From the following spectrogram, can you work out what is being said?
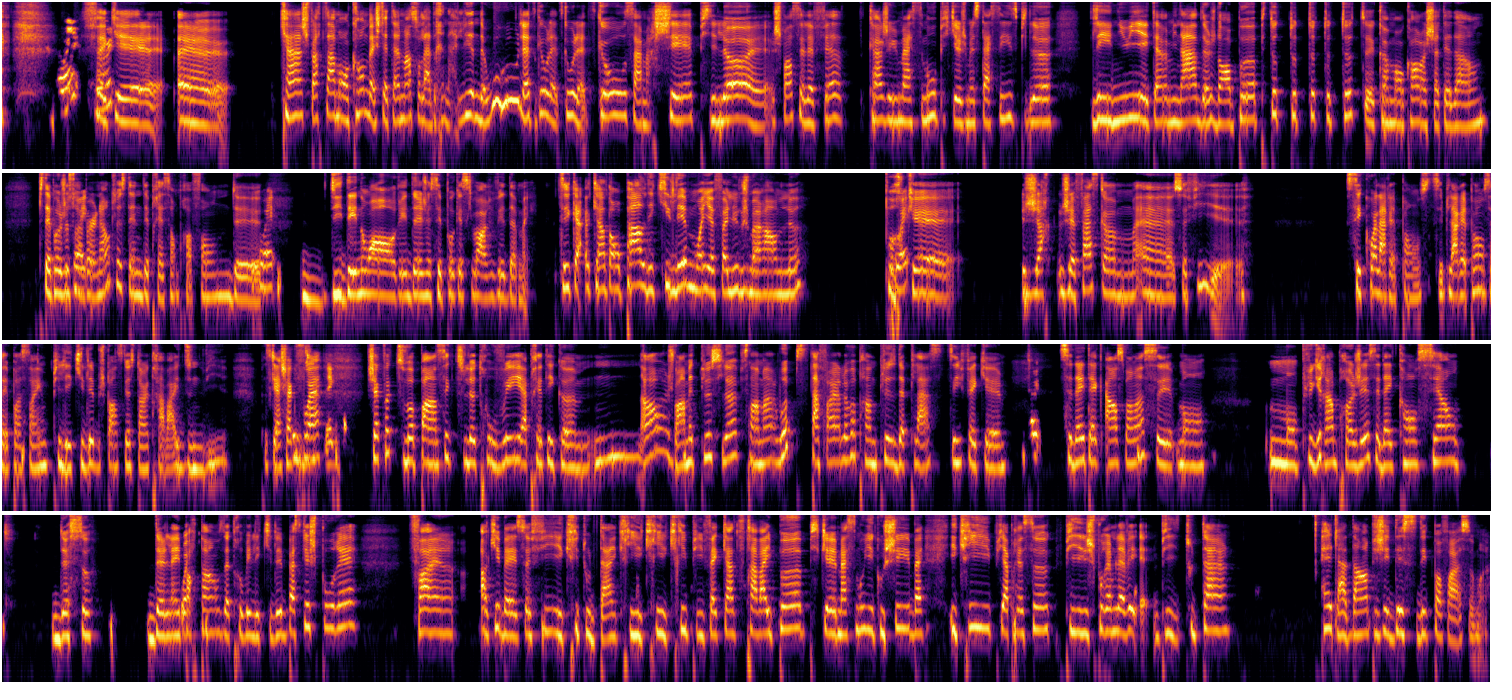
fait que, euh, quand je suis partie à mon compte, ben j'étais tellement sur l'adrénaline de wouhou, let's go, let's go, let's go, ça marchait. Puis là, euh, je pense que c'est le fait quand j'ai eu Massimo puis que je me suis assise puis là les nuits interminables de je dors pas, puis tout, tout, tout, tout, tout, euh, comme mon corps a shuté down. Puis c'était pas juste un burn-out, c'était une dépression profonde de d'idées noires et de je sais pas qu'est-ce qui va arriver demain. Tu sais, quand, on parle d'équilibre, moi, il a fallu que je me rende là pour que je, je, fasse comme euh, Sophie. Euh, c'est quoi la réponse? Puis la réponse est pas simple. Puis l'équilibre, je pense que c'est un travail d'une vie. Parce qu'à chaque fois, chaque fois que tu vas penser que tu l'as trouvé, après t'es comme hmm, ah, je vais en mettre plus là, puis finalement, oups, cette affaire-là va prendre plus de place. Tu sais, fait que c'est d'être en ce moment, c'est mon mon plus grand projet, c'est d'être consciente de ça, de l'importance de trouver l'équilibre. Parce que je pourrais faire OK, ben Sophie écrit tout le temps, écrit, écrit, écrit, puis fait que quand tu travailles pas, puis que Massimo il est couché, ben écrit, puis après ça, puis je pourrais me lever, euh, puis tout le temps être là-dedans, puis j'ai décidé de pas faire ça, moi.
